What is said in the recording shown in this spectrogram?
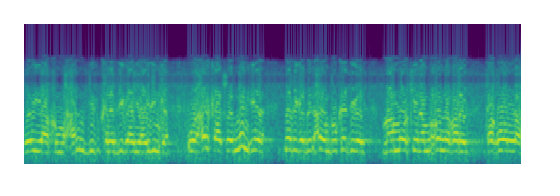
waiyaakum waxaan u kala digayaa idinka waa halkaasoo manhiya nabiga bidcawn buu ka digay maamuurkiina muxuuna faray taqwa allah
